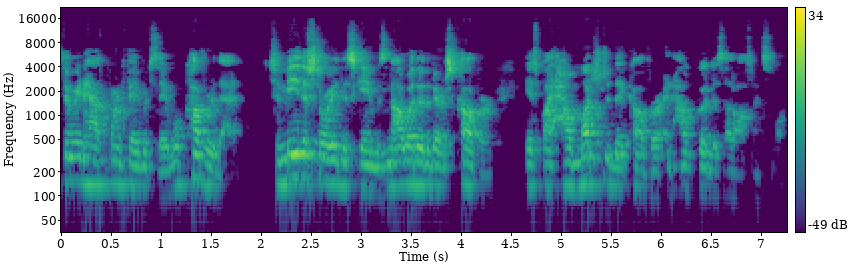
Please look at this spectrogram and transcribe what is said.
three and a half point favorites. They will cover that. To me, the story of this game is not whether the Bears cover; it's by how much do they cover and how good does that offense look.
